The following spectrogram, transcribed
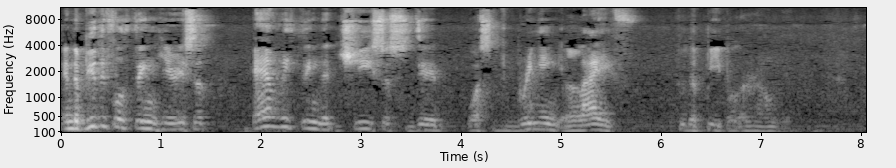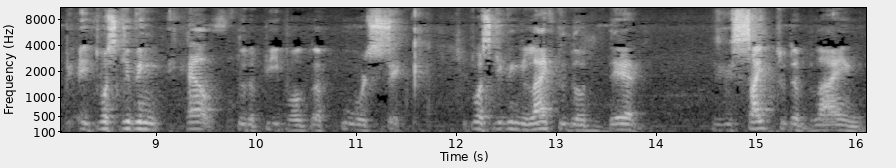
And the beautiful thing here is that everything that Jesus did was bringing life to the people around him. It was giving health to the people who were sick. It was giving life to the dead sight to the blind,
